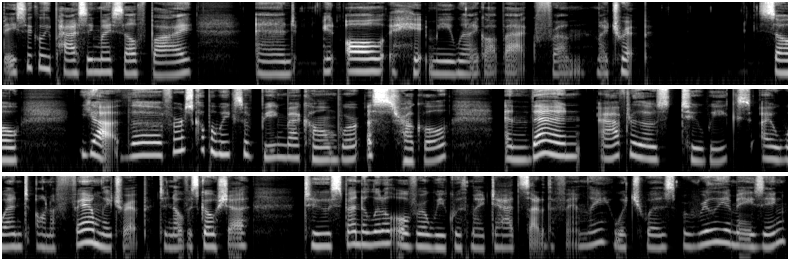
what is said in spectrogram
basically passing myself by, and it all hit me when I got back from my trip. So, yeah, the first couple weeks of being back home were a struggle. And then after those two weeks, I went on a family trip to Nova Scotia to spend a little over a week with my dad's side of the family, which was really amazing.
